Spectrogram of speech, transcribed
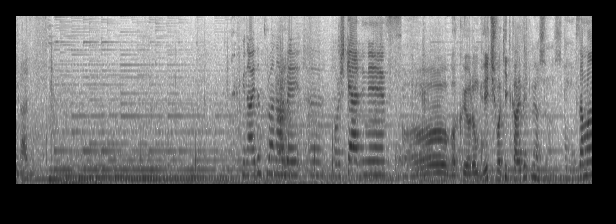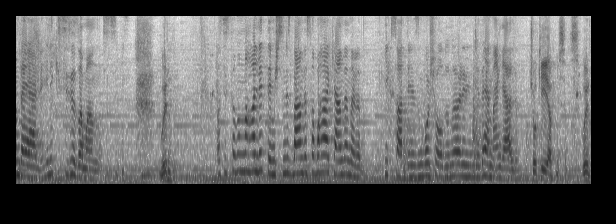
Günaydın. Günaydın Turaner Bey. Ee, hoş geldiniz. Oo, bakıyorum hiç vakit kaybetmiyorsunuz. Ee, zaman değerli. Hele ki sizin zamanınız. Buyurun. Asistanımla hallet demiştiniz. Ben de sabah erkenden aradım. İlk saatlerinizin boş olduğunu öğrenince de hemen geldim. Çok iyi yapmışsınız. Buyurun.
